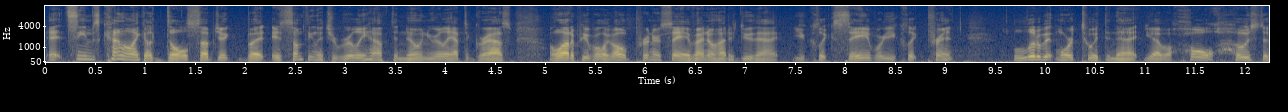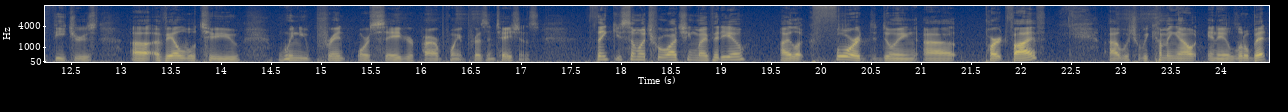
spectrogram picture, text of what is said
it seems kind of like a dull subject, but it's something that you really have to know and you really have to grasp. A lot of people are like, oh, print or save, I know how to do that. You click save or you click print. A little bit more to it than that. You have a whole host of features uh, available to you when you print or save your PowerPoint presentations. Thank you so much for watching my video. I look forward to doing uh, part 5, uh, which will be coming out in a little bit.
